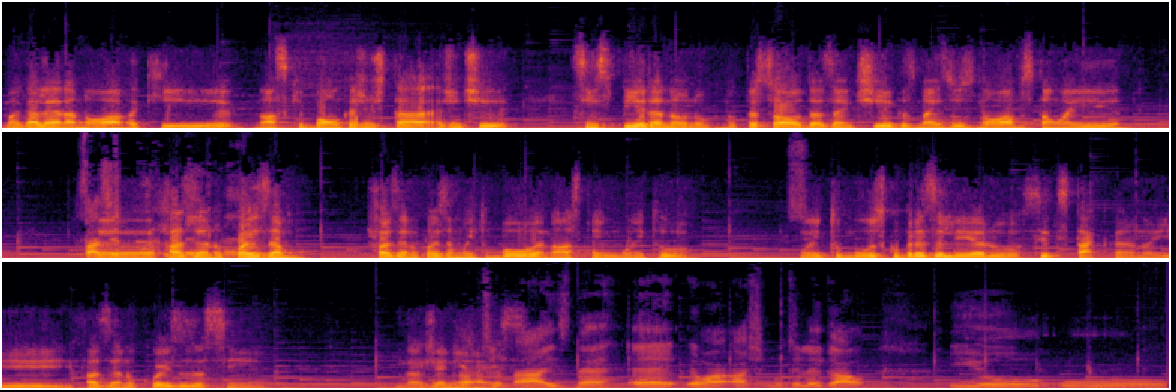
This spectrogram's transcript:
uma galera nova que. Nossa, que bom que a gente tá. A gente se inspira no, no, no pessoal das antigas, mas os novos estão aí fazendo, é, fazendo bem, né? coisa. Fazendo coisa muito boa. Nossa, tem muito. Muito músico brasileiro se destacando aí e fazendo coisas assim não, geniais. nacionais, né? É, eu acho muito legal. E o, o...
